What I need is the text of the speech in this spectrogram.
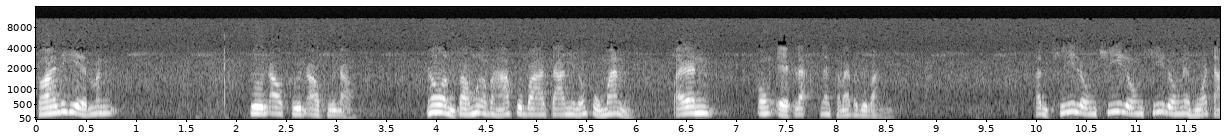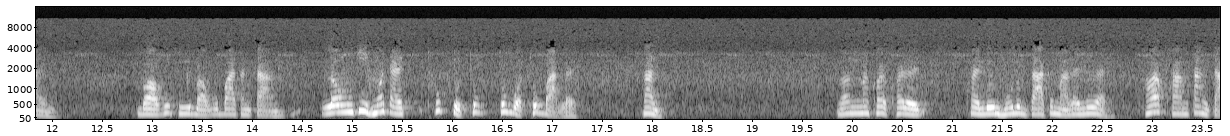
ปล่อยลิเกมันคืนเอาคืนเอาคืนเอาโน่นตอนเมื่อพระหาครูบาอาจารย์มีหลวงปู่มั่นเป็นองค์เอกแล้วในสมัยปัจจุบัน ท่านชี้ลงชี้ลงชี้ลงในหัวใจ บอกวิธีบอกอุบายต่างๆ ลงที่หัวใจทุกจุดทุกทุกบททุกบาทเลย นั่นมันไม่ค่อยค่อยเลยค่อยลืมหูลืมตาขึ้นมาเรื่อยๆเพราะความตั้งใจ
